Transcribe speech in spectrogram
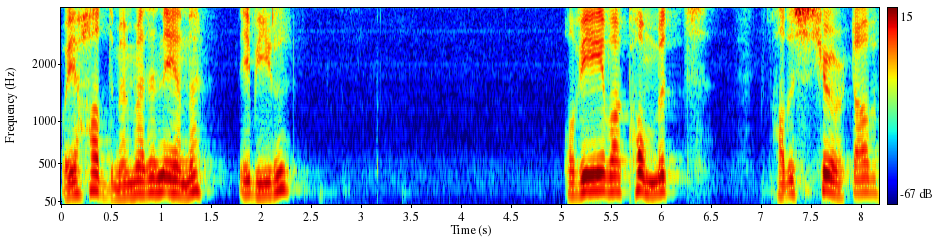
og jeg hadde med meg den ene i bilen. Og vi var kommet Hadde kjørt av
